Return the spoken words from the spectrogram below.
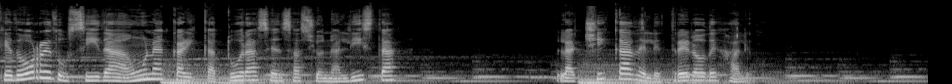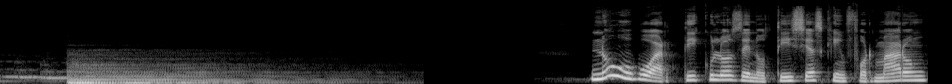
quedó reducida a una caricatura sensacionalista, la chica del letrero de Hollywood. No hubo artículos de noticias que informaron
